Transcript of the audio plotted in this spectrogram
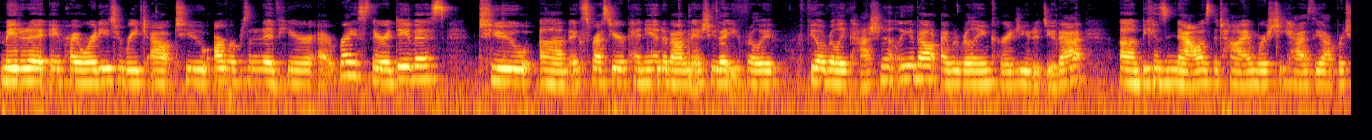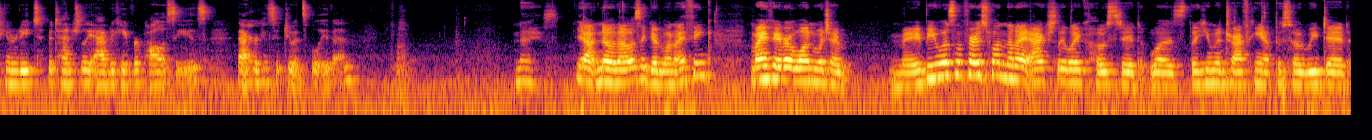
made it a, a priority to reach out to our representative here at Rice, Sarah Davis, to um, express your opinion about an issue that you really feel really passionately about, I would really encourage you to do that um, because now is the time where she has the opportunity to potentially advocate for policies that her constituents believe in. Nice. Yeah, no, that was a good one. I think my favorite one, which I maybe was the first one that I actually like hosted, was the human trafficking episode we did,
